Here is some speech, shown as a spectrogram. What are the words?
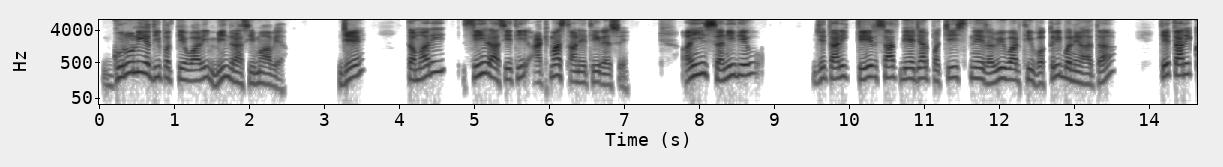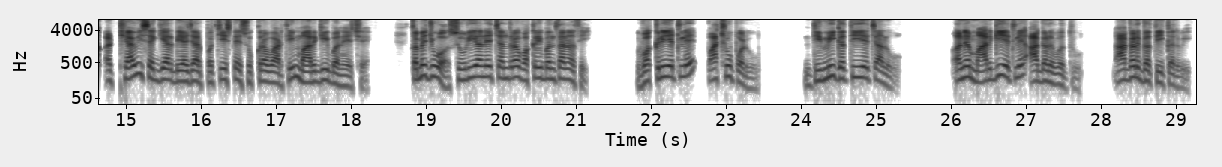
ગુરુની અધિપત્યવાળી મીન રાશિમાં આવ્યા. જે તમારી સિંહ રાશિથી આઠમા સ્થાનેથી રહેશે. અહીં શનિદેવ જે તારીખ તેર સાત બે હજાર પચીસને રવિવારથી વક્રી બન્યા હતા, તે તારીખ અઠ્યાવીસ અગિયાર બે હજાર પચીસને શુક્રવારથી માર્ગી બને છે. તમે જુઓ, સૂર્ય અને ચંદ્ર વક્રી બનતા નથી. વક્રી એટલે પાછું પડવું, ધીમી ગતિએ ચાલવું અને માર્ગી એટલે આગળ વધવું, આગળ ગતિ કરવી.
